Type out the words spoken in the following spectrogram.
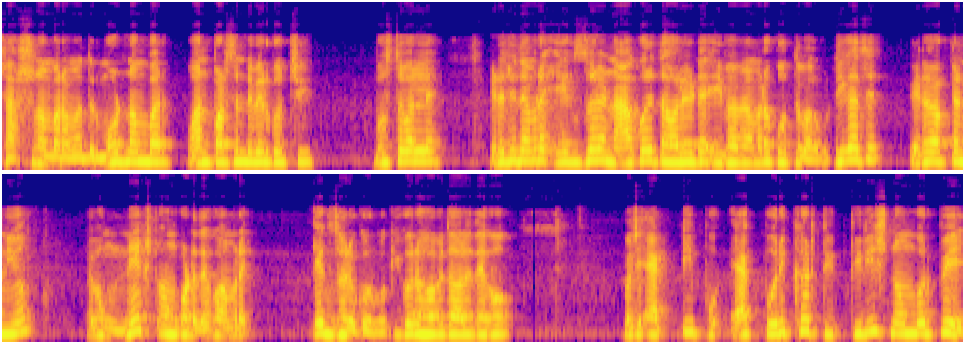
চারশো নাম্বার আমাদের মোট নাম্বার ওয়ান পার্সেন্টে বের করছি, বুঝতে পারলে? এটা যদি আমরা এক্স ধরে না করি, তাহলে এটা এইভাবে আমরা করতে পারব, ঠিক আছে? এটাও একটা নিয়ম। এবং নেক্সট অঙ্কটা দেখো, আমরা এক্স ধরে করব, কি করে হবে তাহলে দেখো? বলছে একটি এক পরীক্ষার্থী তিরিশ নম্বর পেয়ে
